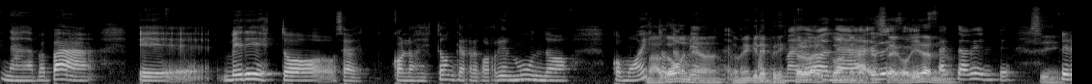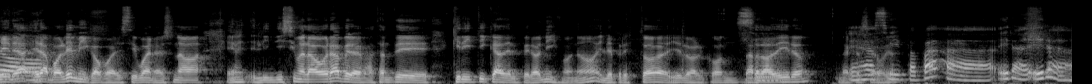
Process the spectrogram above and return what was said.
nada, papá, eh, ver esto, o sea, con los Stone que recorrió el mundo, como esto Madonna, también. también que le prestó el balcón de la Casa de Gobierno. Exactamente. Sí, Pero- era, era polémico, pues decir, bueno, es una es lindísima la obra, pero es bastante crítica del peronismo, ¿no? Y le prestó ahí el balcón Sí. verdadero la Es Casa de así, Gobierno. papá era, era,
